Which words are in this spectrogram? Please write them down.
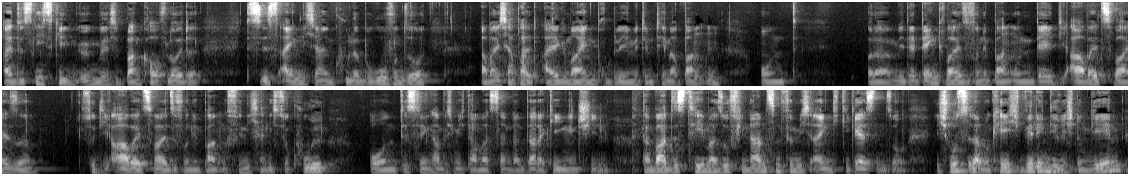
Also ist nichts gegen irgendwelche Bankkaufleute das ist eigentlich ja ein cooler Beruf und so. Aber ich habe halt allgemein ein Problem mit dem Thema Banken und oder mit der Denkweise von den Banken und der, die Arbeitsweise. So die Arbeitsweise von den Banken finde ich halt nicht so cool. Und deswegen habe ich mich damals dann, dann da dagegen entschieden. Dann war das Thema so Finanzen für mich eigentlich gegessen. So. Ich wusste dann, okay, ich will in die Richtung gehen,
